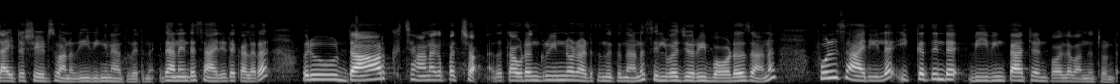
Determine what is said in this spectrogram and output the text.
ലൈറ്റർ ഷെയ്ഡ്സുമാണ് വീവിങ്ങിനകത്ത് വരുന്നത്. ഇതാണ് എന്റെ സാരിയുടെ കളറ് ഒരു ഡാർക്ക് ചാണകപ്പച്ച അത് കൗഡൻ ഗ്രീനിനോട് അടുത്ത് നിൽക്കുന്നതാണ്. സിൽവർ ജെറി ബോർഡേഴ്സാണ് ഫുൾ സാരിയിൽ ഇക്കത്തിന്റെ വീവിങ് പാറ്റേൺ പോലെ വന്നിട്ടുണ്ട്.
